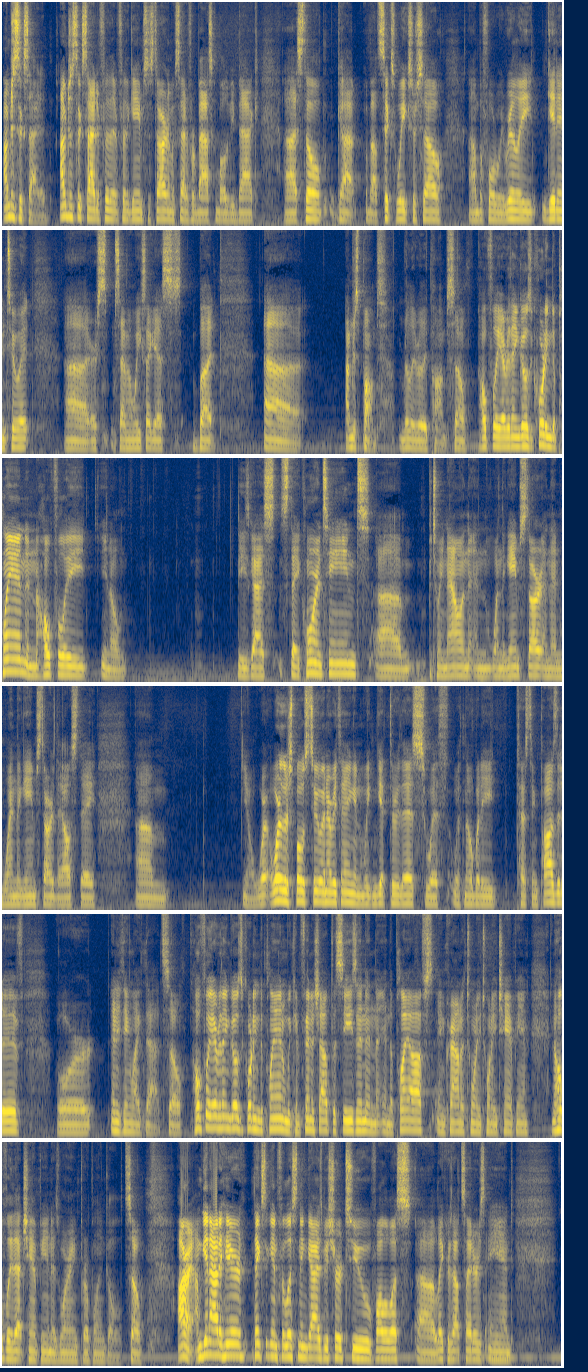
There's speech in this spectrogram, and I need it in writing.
I'm just excited. I'm just excited for the for the games to start. I'm excited for basketball to be back. Uh, still got about six weeks or so um, before we really get into it, uh, or seven weeks, I guess. But uh, I'm just pumped. I'm really, really pumped. So hopefully everything goes according to plan, and hopefully, you know, these guys stay quarantined um, between now and, and, when the games start, and then when the games start, they all stay, um, you know, where, where, they're supposed to and everything, and we can get through this with with nobody testing positive or anything like that. So hopefully everything goes according to plan. We can finish out the season in the in the playoffs and crown a 2020 champion. And hopefully that champion is wearing purple and gold. So, all right, I'm getting out of here. Thanks again for listening, guys. Be sure to follow us, uh, Lakers Outsiders, and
